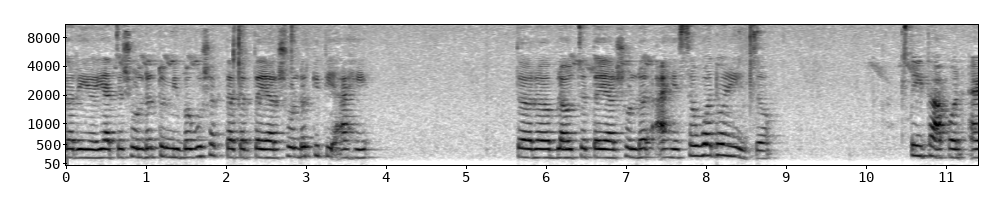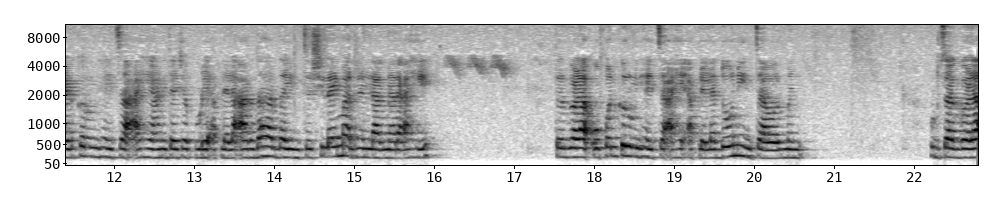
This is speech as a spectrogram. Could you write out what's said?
तर याचं शोल्डर तुम्ही बघू शकता. तर तयार शोल्डर किती आहे? तर ब्लाऊजचं तयार शोल्डर आहे सव्वा दोन इंच. ते इथं आपण ऍड करून घ्यायचं आहे आणि त्याच्या पुढे आपल्याला अर्धा अर्धा इंच शिलाई मार्जिन लागणार आहे. तर गळा ओपन करून घ्यायचा आहे आपल्याला दोन इंचावर म्हण पुढचा गळा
